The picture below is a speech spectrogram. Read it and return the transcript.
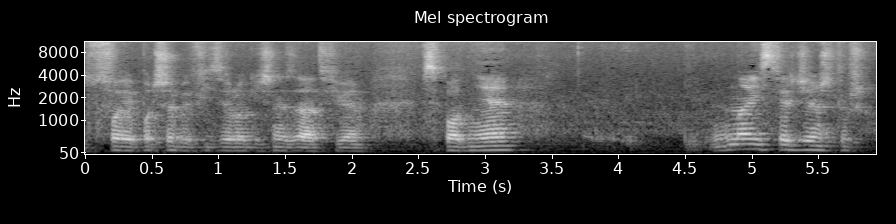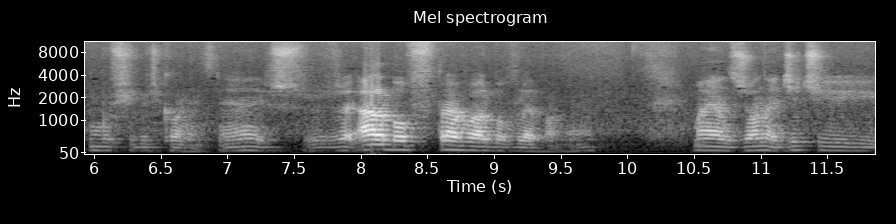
swoje potrzeby fizjologiczne załatwiłem w spodnie. No i stwierdziłem, że to już musi być koniec, nie? Już, że albo w prawo, albo w lewo. Nie? Mając żonę, dzieci,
